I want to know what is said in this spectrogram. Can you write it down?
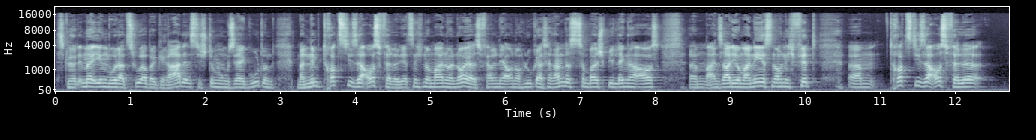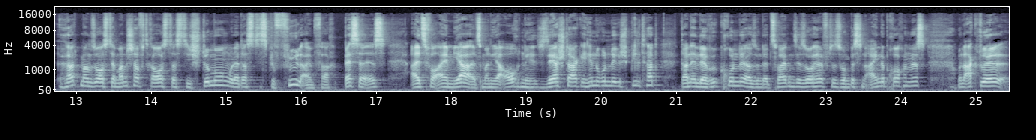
das gehört immer irgendwo dazu, aber gerade ist die Stimmung sehr gut und man nimmt trotz dieser Ausfälle, jetzt nicht nur Manuel Neuer, es fallen ja auch noch Lukas Hernandez zum Beispiel länger aus, ähm, ein Sadio Mané ist noch nicht fit. Ähm, trotz dieser Ausfälle hört man so aus der Mannschaft raus, dass die Stimmung oder dass das Gefühl einfach besser ist als vor einem Jahr, als man ja auch eine sehr starke Hinrunde gespielt hat, dann in der Rückrunde, also in der zweiten Saisonhälfte, so ein bisschen eingebrochen ist. Und aktuell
